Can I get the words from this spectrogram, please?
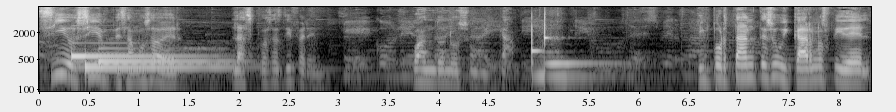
Sí o sí empezamos a ver las cosas diferentes cuando nos ubicamos. Importante es ubicarnos, Fidel.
